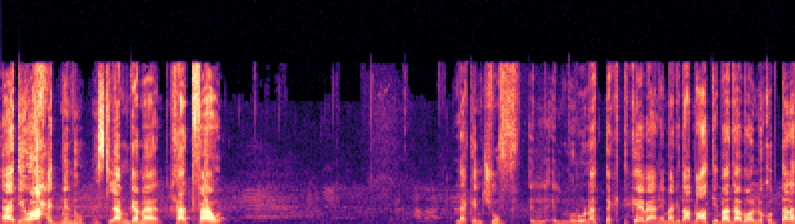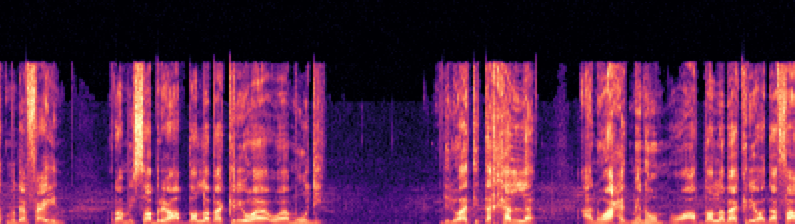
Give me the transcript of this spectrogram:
أدي واحد منهم إسلام جمال خد فاول. لكن شوف المرونة التكتيكية يعني مجدي عبد العاطي بدأ بقول لكم بثلاث مدافعين رامي صبري وعبد الله بكري ومودي. دلوقتي تخلى عن واحد منهم هو عبد الله بكري ودفع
